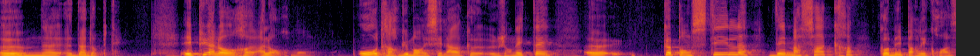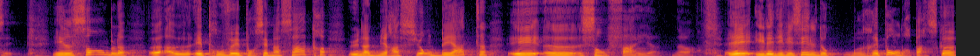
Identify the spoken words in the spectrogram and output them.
d'adopter. Et puis alors, alors mon autre argument, et c'est là que j'en étais, que pense-t-il des massacres commis par les croisés? Il semble euh, euh, éprouver pour ces massacres une admiration béate et euh, sans faille. Et il est difficile de répondre parce que,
